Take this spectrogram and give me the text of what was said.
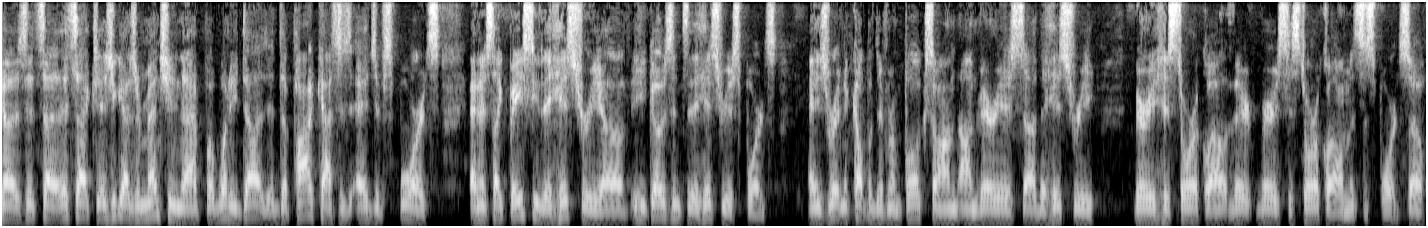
because it's a, it's like as you guys are mentioning that, but what he does, the podcast is Edge of Sports, and it's like basically the history of. He goes into the history of sports, and he's written a couple different books on on various uh, the history, very historical various historical elements of sports. So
